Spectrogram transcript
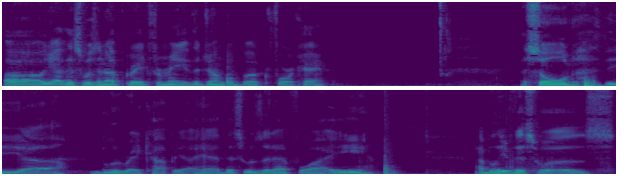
Oh, yeah, this was an upgrade for me. The Jungle Book, 4K. I sold the uh, Blu-ray copy I had. This was at FYE. I believe this was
